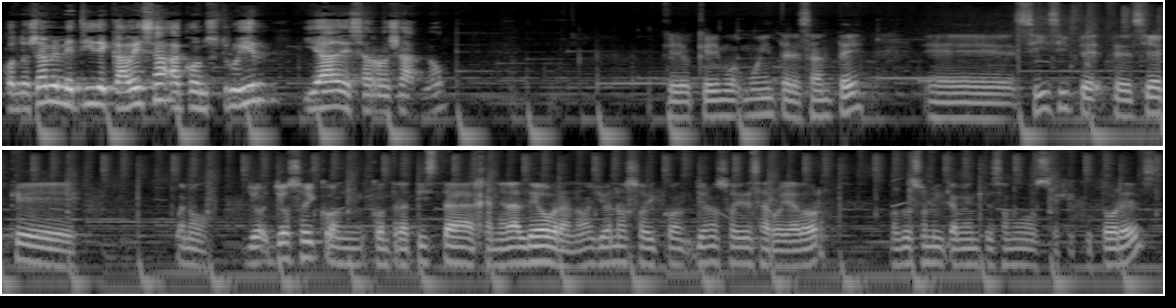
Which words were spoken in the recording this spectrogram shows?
cuando ya me metí de cabeza a construir y a desarrollar, ¿no? Ok, ok, muy, interesante. Eh, sí, sí, te, decía que, bueno, yo, yo soy con, contratista general de obra, ¿no? Yo no soy, con, yo no soy desarrollador, nosotros únicamente somos ejecutores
